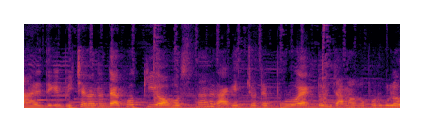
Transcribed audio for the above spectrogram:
আর এদিকে বিছানাটা দেখো কি অবস্থা, রাগের চোটে পুরো একদম জামা কাপড়গুলো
